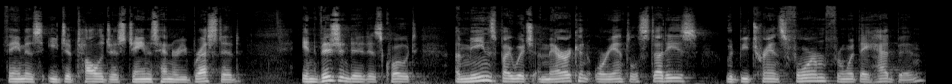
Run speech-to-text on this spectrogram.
famous Egyptologist James Henry Breasted, envisioned it as, quote, a means by which American Oriental studies would be transformed from what they had been,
